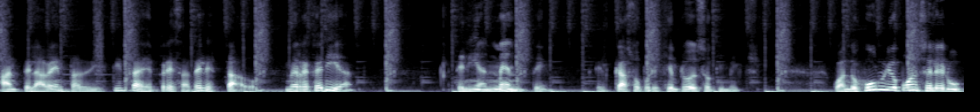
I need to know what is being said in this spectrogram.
ante la venta de distintas empresas del Estado, me refería, tenía en mente el caso, por ejemplo, de Soquimich. Cuando Julio Ponce Lerú,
